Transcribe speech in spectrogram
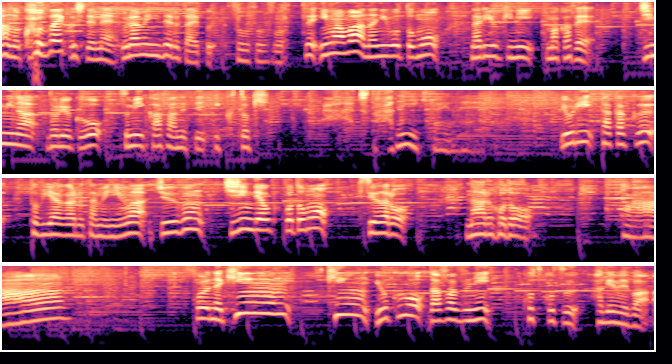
あの小細工してね裏目に出るタイプ。そうそうそう。で今は何事も成り行きに任せ地味な努力を積み重ねていく時。あちょっと派手にいきたいよね。より高く飛び上がるためには十分縮んでおくことも必要だろう。なるほど。あこれね金運金運欲を出さずにコツコツ励めば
